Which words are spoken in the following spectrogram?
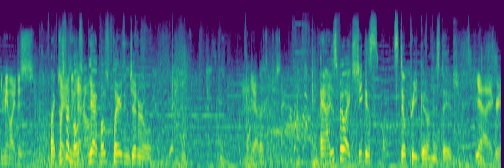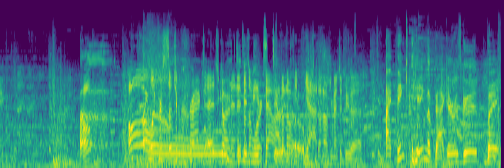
You mean like just Like just for most general? yeah most players in general. Mm, yeah, that's interesting. And I just feel like Sheik is still pretty good on this stage. Yeah, I agree. Oh. Oh, he went for such a oh. cracked edge guard and it doesn't work out. do I don't know if though. he, yeah, I don't know if he meant to do that. I think hitting the back air was good, but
